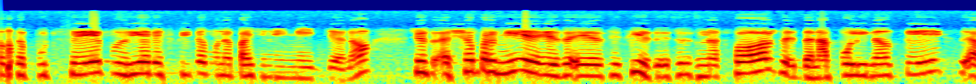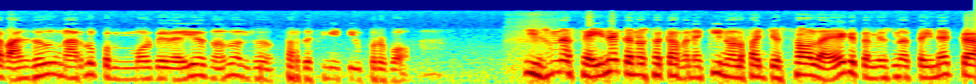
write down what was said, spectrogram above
el que potser podria haver escrit en una pàgina i mitja, no? Això, això per mi és, és, sí, és, és un esforç d'anar polint el text abans de donar-lo, com molt bé deies, no? doncs, per definitiu per bo. I és una feina que no s'acaba aquí, no la faig jo sola, eh? que també és una feina que,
